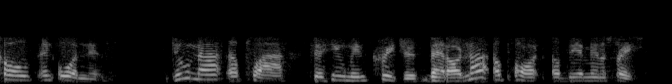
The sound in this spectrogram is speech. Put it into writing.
codes, and ordinance do not apply to human creatures that are not a part of the administration.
